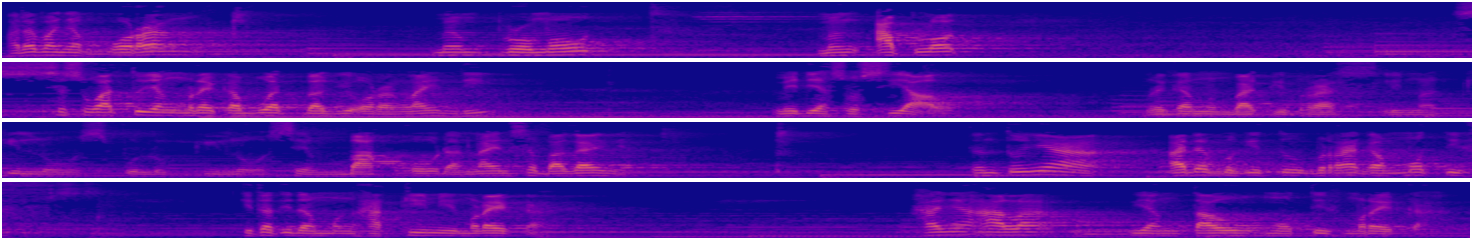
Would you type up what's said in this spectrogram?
Ada banyak orang mempromote, mengupload sesuatu yang mereka buat bagi orang lain di media sosial. Mereka membagi beras 5 kilo, 10 kilo, sembako dan lain sebagainya. Tentunya ada begitu beragam motif. Kita tidak menghakimi mereka. Hanya Allah yang tahu motif mereka.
